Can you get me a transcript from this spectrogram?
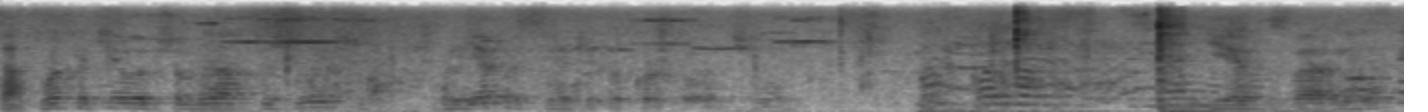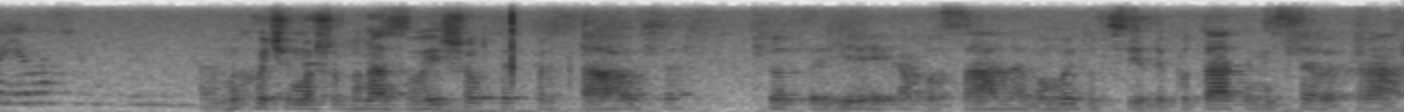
Так, ми хотіли б, щоб до нас вийшов. Ви є представники прокуратури чи ні? Є звернення. Ми хочемо, щоб до нас вийшов хтось, представився, що це є, яка посада, бо ми тут всі депутати місцевих рад.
